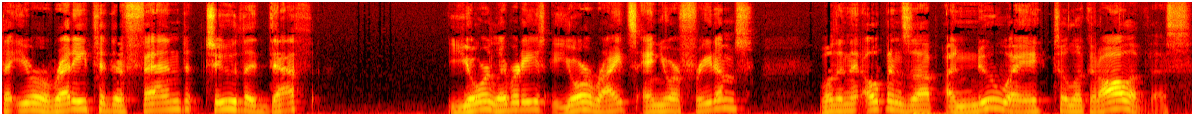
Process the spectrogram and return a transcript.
that you are ready to defend to the death your liberties, your rights, and your freedoms, well, then it opens up a new way to look at all of this.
